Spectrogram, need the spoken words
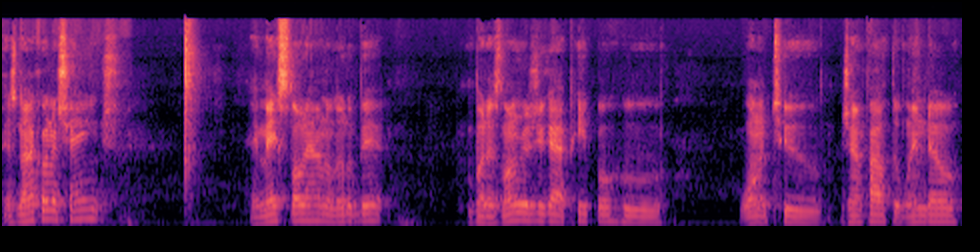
it's not going to change. It may slow down a little bit, but as long as you got people who want to jump out the window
